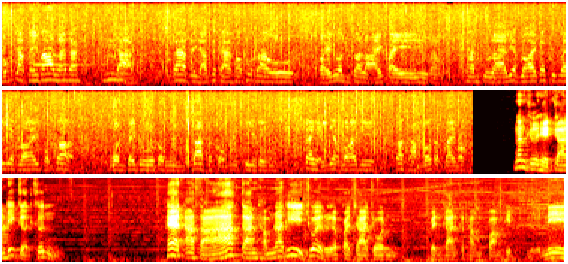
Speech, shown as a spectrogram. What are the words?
ผมกลับไปบ้านแล้วนะจากหน้าสยามสแการพอพวกเราถอยร่นสลายไปทางจุฬาเรียบร้อยก็คิดว่าเรียบร้อย ผมก็วนไปดูตรงลาดประสงค์อีกทีหนึ่งก็เห็นเรียบร้อยดี ก็ขับรถออกไปเพราะ นั่นคือเหตุการณ์ที่เกิดขึ้น แพทย์อาสาการทำหน้าที่ช่วยเหลือประชาชน เป็นการกระทำความผิดหรือนี่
